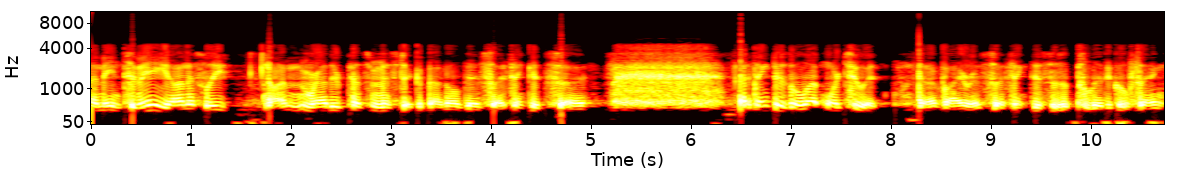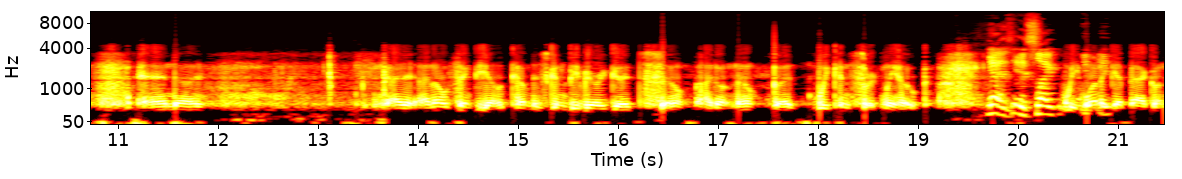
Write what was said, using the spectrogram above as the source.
I mean, to me, honestly, I'm rather pessimistic about all this. I think it's, uh, I think there's a lot more to it than a virus. I think this is a political thing, and uh, I, I don't think the outcome is going to be very good. So I don't know, but we can certainly hope. Yeah, it's like We want to it- get back on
